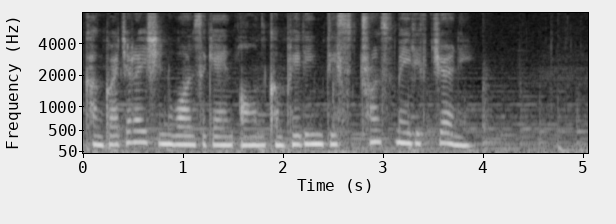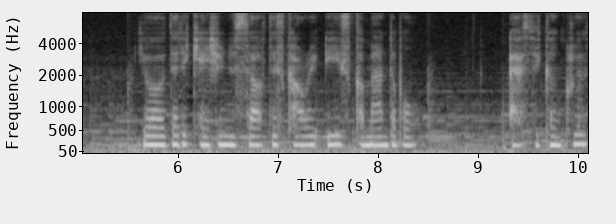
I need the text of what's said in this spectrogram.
Congratulations once again on completing this transformative journey. Your dedication to self discovery is commendable. As we conclude,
